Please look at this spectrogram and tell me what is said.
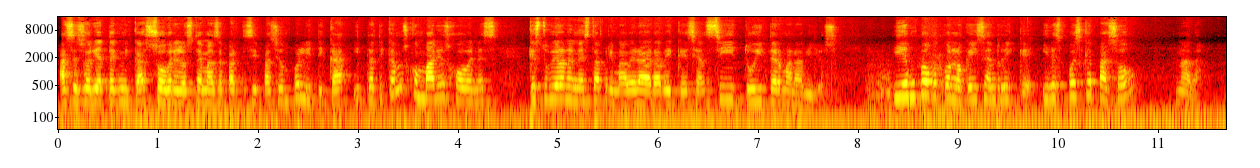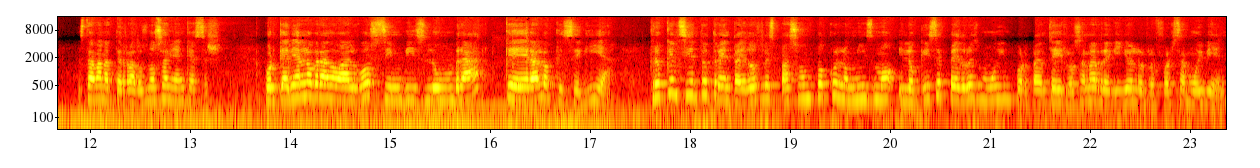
asesoría técnica sobre los temas de participación política y platicamos con varios jóvenes que estuvieron en esta primavera árabe y que decían, sí, Twitter maravilloso. Y un poco con lo que dice Enrique. ¿Y después qué pasó? Nada. Estaban aterrados, no sabían qué hacer porque habían logrado algo sin vislumbrar qué era lo que seguía. Creo que el 132 les pasó un poco lo mismo y lo que dice Pedro es muy importante y Rosana Reguillo lo refuerza muy bien,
